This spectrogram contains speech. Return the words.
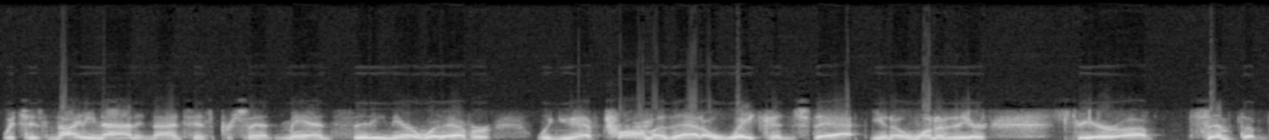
which is 99 and 9 tenths percent men sitting there or whatever? When you have trauma, that awakens that, you know, one of their their uh, symptoms,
